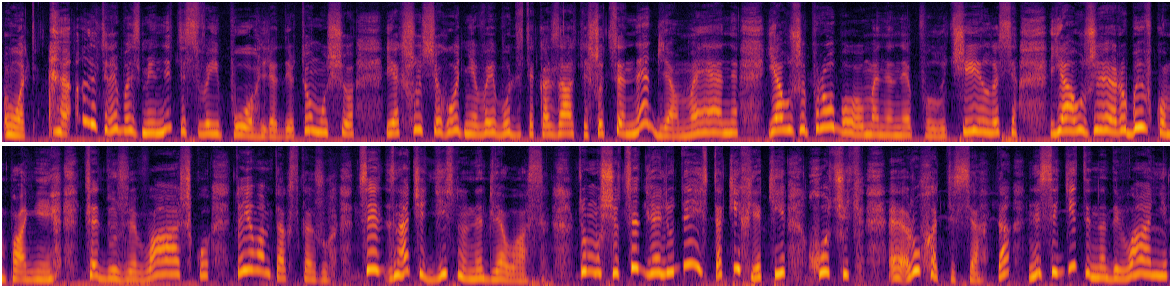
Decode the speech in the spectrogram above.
От. Але треба змінити свої погляди, тому що якщо сьогодні ви будете казати, що це не для мене, я вже пробував, у мене не вийшло, я вже робив в компанії, це дуже важко, то я вам так скажу, це значить дійсно не для вас. Тому що це для людей, таких, які хочуть е, рухатися, да? не сидіти на дивані,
